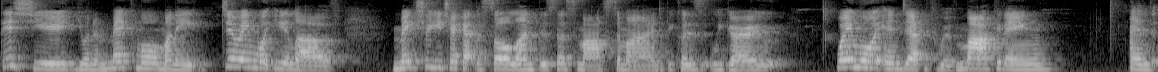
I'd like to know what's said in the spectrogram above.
this year, you want to make more money doing what you love, make sure you check out the Soul Aligned Business Mastermind because we go way more in depth with marketing and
